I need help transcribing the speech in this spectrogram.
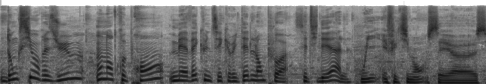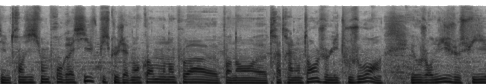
Donc si on résume, on entreprend, mais avec une sécurité de l'emploi. C'est idéal. Oui, effectivement, c'est euh, une transition progressive puisque j'avais encore mon emploi euh, pendant euh, très très longtemps, je l'ai toujours. Et aujourd'hui, je suis,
